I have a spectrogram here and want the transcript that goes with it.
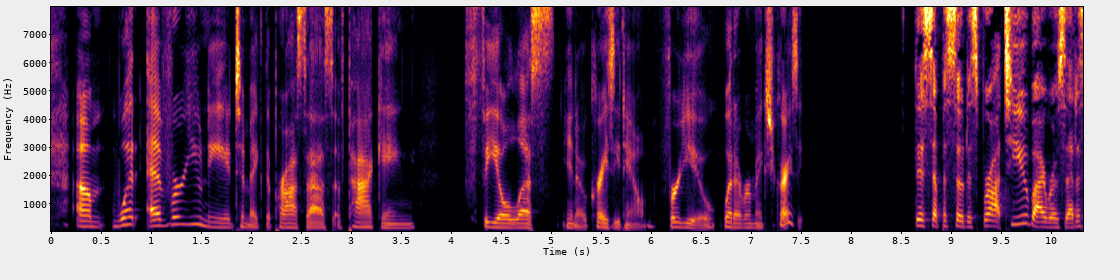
um, whatever you need to make the process of packing feel less, you know, crazy town for you, whatever makes you crazy. This episode is brought to you by Rosetta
